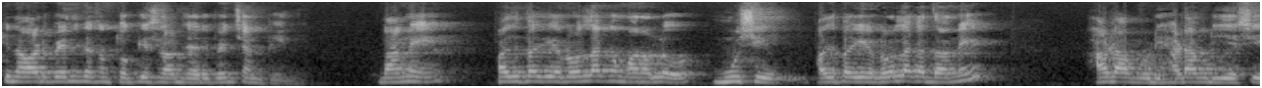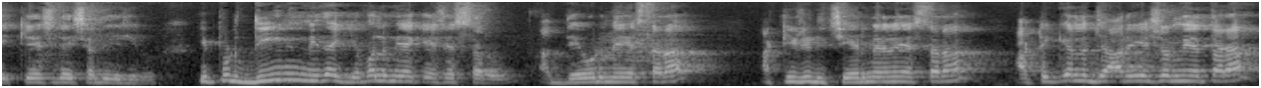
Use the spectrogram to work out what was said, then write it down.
కింద పడిపోయింది కథం తొక్కిసలాడు జరిపోయింది చనిపోయింది. దాన్ని పది పదిహేను రోజులక దాకా మనలో మూసి పది పదిహేను రోజుల దాన్ని హడావుడి హడావుడి చేసి కేసులు వేసి అది చేసారు. ఇప్పుడు దీని మీద ఎవరి మీద కేసు వేస్తారు? ఆ దేవుడి మీద వేస్తారా? ఆ టీటీడీ చైర్మన్ మీద వేస్తారా? ఆ టికెట్లు జారీ చేసిన మీద వేస్తారా?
